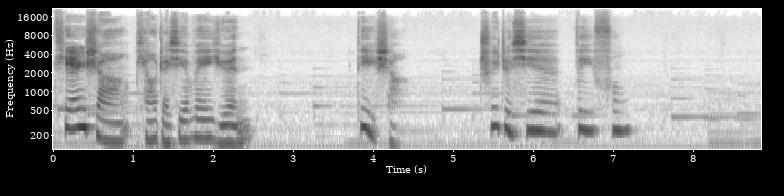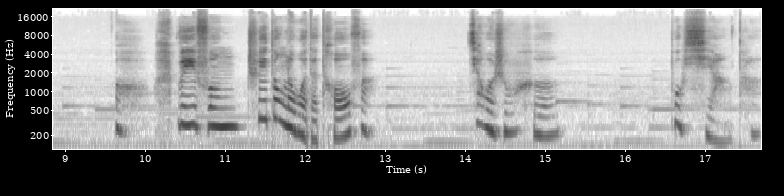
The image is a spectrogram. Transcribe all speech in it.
天上飘着些微云，地上吹着些微风。哦，微风吹动了我的头发，叫我如何不想他？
